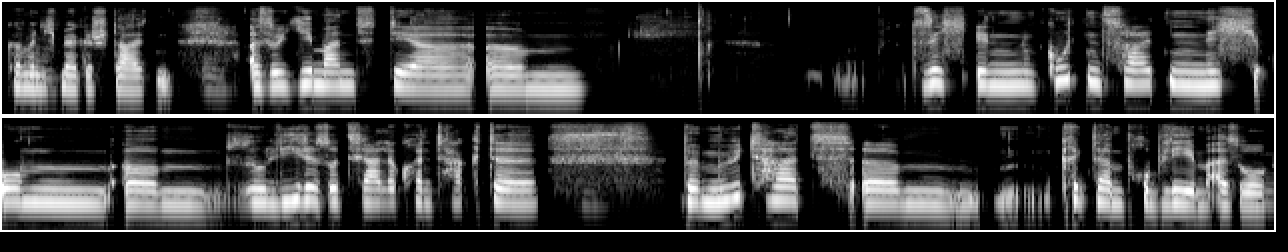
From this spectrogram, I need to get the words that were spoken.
können wir nicht mehr gestalten. Also jemand, der ähm, sich in guten Zeiten nicht um ähm, solide soziale Kontakte bemüht hat, ähm, kriegt er ein Problem. Also mhm.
